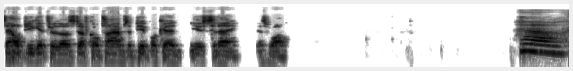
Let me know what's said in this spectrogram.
to help you get through those difficult times that people could use today as well? Oh,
